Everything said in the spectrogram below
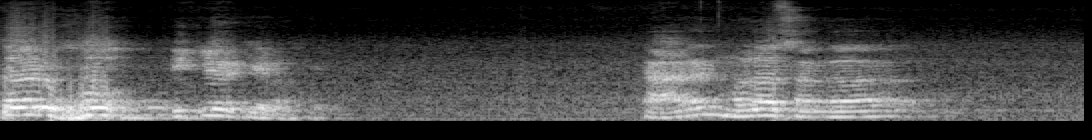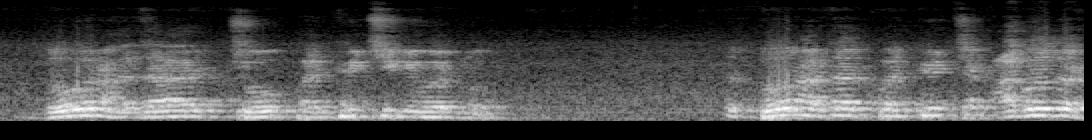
तर हो डिक्लेअर केला. कारण मला सांगा दोन हजार चो पंचवीसची निवडणूक तर दोन हजार पंचवीसच्या अगोदर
